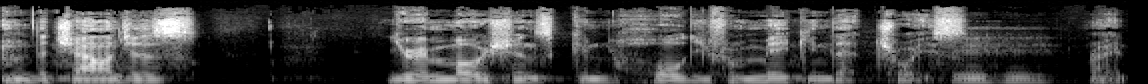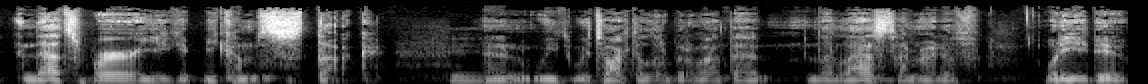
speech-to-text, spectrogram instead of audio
the challenge is your emotions can hold you from making that choice. Right, and that's where you become stuck. Mm-hmm. And we we talked a little bit about that the last time, right? Of what do you do?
